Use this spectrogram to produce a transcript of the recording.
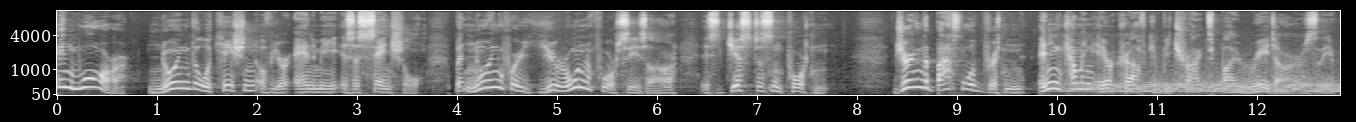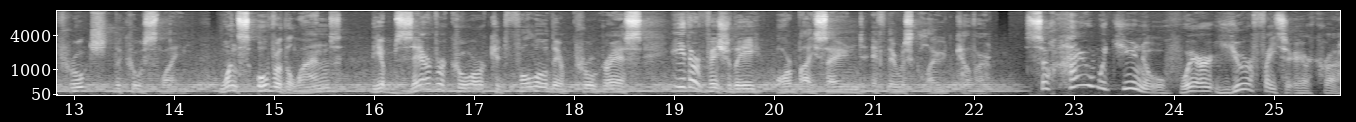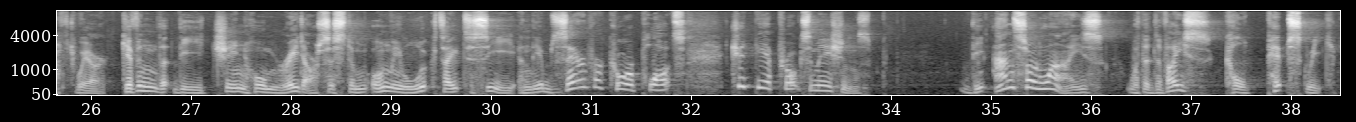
In war, knowing the location of your enemy is essential, but knowing where your own forces are is just as important. During the Battle of Britain, incoming aircraft could be tracked by radar as they approached the coastline. Once over the land, the Observer Corps could follow their progress either visually or by sound if there was cloud cover. So how would you know where your fighter aircraft were, given that the chain home radar system only looked out to sea and the observer corps plots could be approximations? The answer lies with a device called Pipsqueak.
